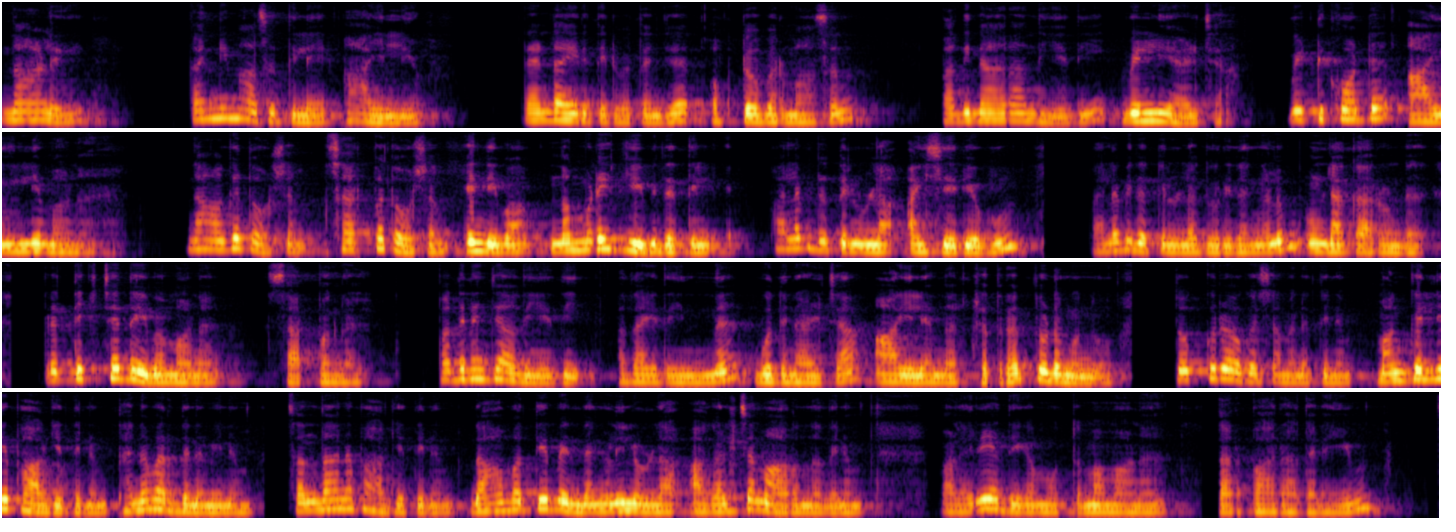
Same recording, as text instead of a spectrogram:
നാളെ കന്നിമാസത്തിലെ ആയില്യം. രണ്ടായിരത്തി ഇരുപത്തഞ്ച് ഒക്ടോബർ മാസം പതിനാറാം തീയതി വെള്ളിയാഴ്ച. വെട്ടിക്കോട്ട് ആയില്യമാണ്. നാഗദോഷം സർപ്പദോഷം എന്നിവ നമ്മുടെ ജീവിതത്തിൽ പലവിധത്തിലുള്ള ഐശ്വര്യവും പലവിധത്തിലുള്ള ദുരിതങ്ങളും ഉണ്ടാക്കാറുണ്ട്. പ്രത്യക്ഷ ദൈവമാണ് സർപ്പങ്ങൾ. പതിനഞ്ചാം തീയതി അതായത് ഇന്ന് ബുധനാഴ്ച ആയില്യ നക്ഷത്രം തുടങ്ങുന്നു. ത്വക്ക് രോഗശമനത്തിനും മംഗല്യഭാഗ്യത്തിനും ധനവർദ്ധനവിനും സന്താന ഭാഗ്യത്തിനും ദാമ്പത്യ ബന്ധങ്ങളിലുള്ള അകൽച്ച മാറുന്നതിനും വളരെയധികം ഉത്തമമാണ് സർപ്പാരാധനയും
